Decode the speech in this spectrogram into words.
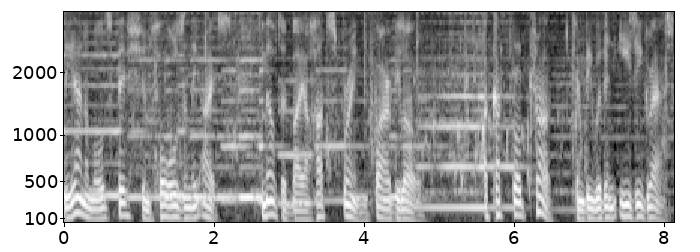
The animals fish in holes in the ice, melted by a hot spring far below. A cutthroat trout can be within easy grasp.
